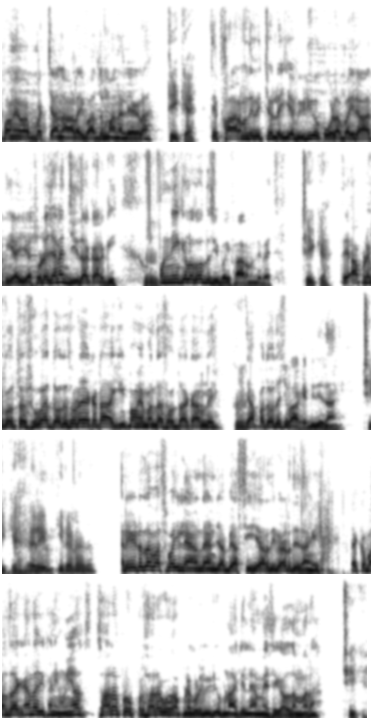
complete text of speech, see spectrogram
ਭਾਵੇਂ ਬੱਚਾ ਨਾਲ ਹੀ ਵੱਧ ਮੰਨ ਲਿਆ ਅਗਲਾ। ਠੀਕ ਹੈ। ਤੇ ਫਾਰਮ ਦੇ ਵਿੱਚੋਂ ਲਈ ਆ ਵੀਡੀਓ ਕੋਲ ਆ ਬਾਈ ਰਾਤ ਹੀ ਆਈ ਆ ਥੋੜਾ ਜਿਹਾ ਨਾ ਜੀਦਾ ਕਰ ਗਈ। 19 ਕਿਲੋ ਦੁੱਧ ਸੀ ਬਾਈ ਫਾਰਮ ਦੇ ਵਿੱਚ। ਠੀਕ ਹੈ। ਤੇ ਆਪਣੇ ਕੋਲ ਤੋਂ ਸਵੇਰ ਦੁੱਧ ਥੋੜਾ ਜਿਹਾ ਘਟਾ ਗਈ ਭਾਵੇਂ ਬੰਦਾ ਸੌਦਾ ਕਰ ਲੇ ਤੇ ਆਪਾਂ ਦੁੱਧ ਚਵਾ ਕੇ ਵੀ ਦੇ ਦਾਂਗੇ। ਠੀਕ ਹੈ ਰੇਟ ਕੀ ਰਹਿਣਾ ਇਹਦਾ? ਰੇਟ ਦਾ ਬਸ ਬਾਈ ਲੈਣ ਦੇਣ ਜਾ 82000 ਦੀ ਵੜ ਦੇ ਦਾਂਗੇ। ਇੱਕ ਬੰਦਾ ਕਹਿੰਦਾ ਵੀ ਖਣੀ ਹੋਈਆਂ ਸਾਰਾ ਪ੍ਰੋਪਰ ਸਾਰਾ ਕੁਝ ਆਪਣੇ ਕੋਲ ਵੀਡੀਓ ਬਣਾ ਕੇ ਲਿਆਵੇਂ ਇਸੇ ਗੱਲ ਦਾ ਮਾਰਾ। ਠੀਕ ਹੈ।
